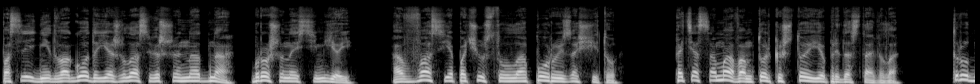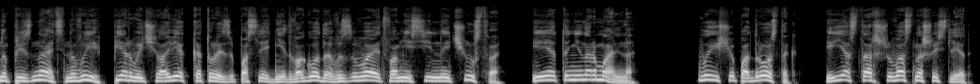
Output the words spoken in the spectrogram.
Последние два года я жила совершенно одна, брошенная семьей, а в вас я почувствовала опору и защиту. Хотя сама вам только что ее предоставила. Трудно признать, но вы первый человек, который за последние два года вызывает во мне сильные чувства, и это ненормально. Вы еще подросток, и я старше вас на шесть лет,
